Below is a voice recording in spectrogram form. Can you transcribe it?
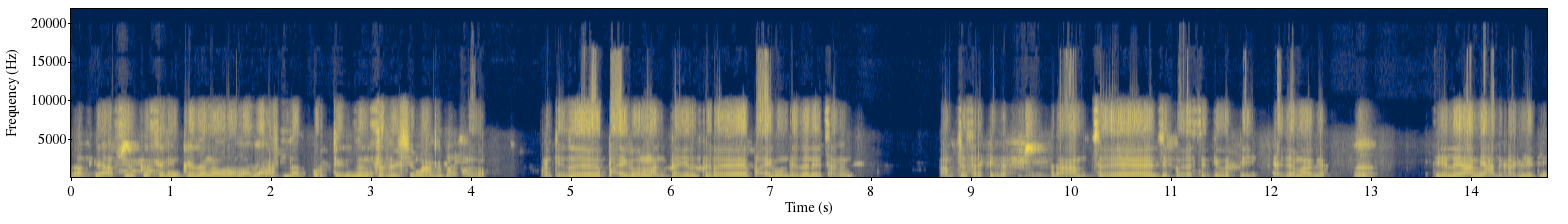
ते असं कसं मुख्य जनावराला घरातला प्रत्येक जण सदस्य मानत असतो. हो. आणि त्याचं पायगुण म्हणता येईल तर पायगुण त्याचं लय चांगलं आहे. आमच्यासाठी तर. आमचं जी परिस्थिती होती ह्याच्या माग. ती लय आम्ही हाल काढले ते.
